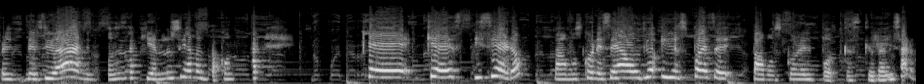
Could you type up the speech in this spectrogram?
del ciudadano. Entonces aquí en Lucía nos va a contar qué, qué hicieron, vamos con ese audio y después vamos con el podcast que realizaron.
